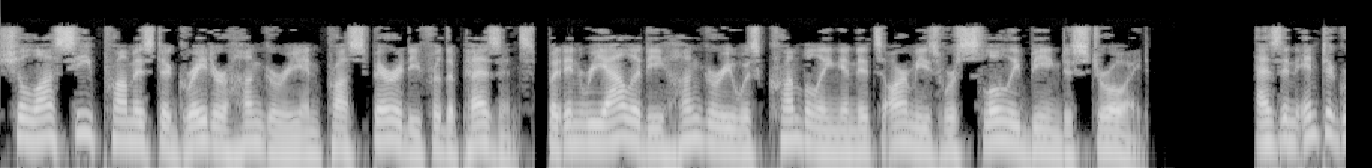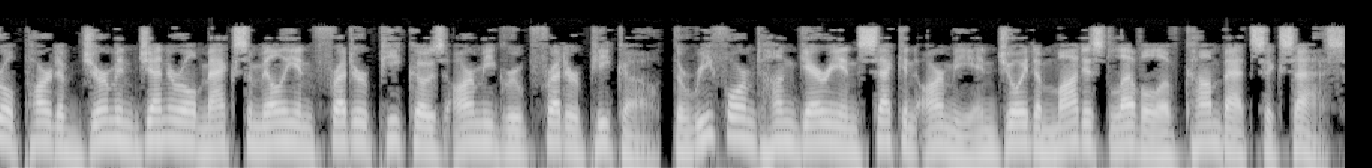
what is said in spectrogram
Szalasi promised a greater Hungary and prosperity for the peasants, but in reality Hungary was crumbling and its armies were slowly being destroyed. As an integral part of German General Maximilian Fretter-Pico's army group Fretter-Pico, the reformed Hungarian Second Army enjoyed a modest level of combat success.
